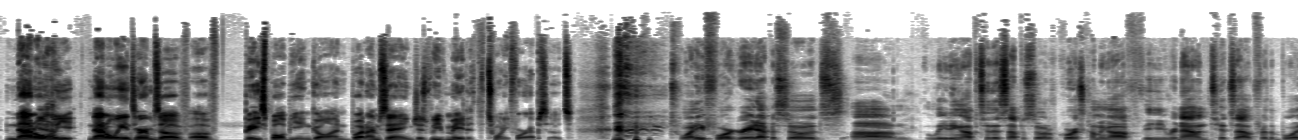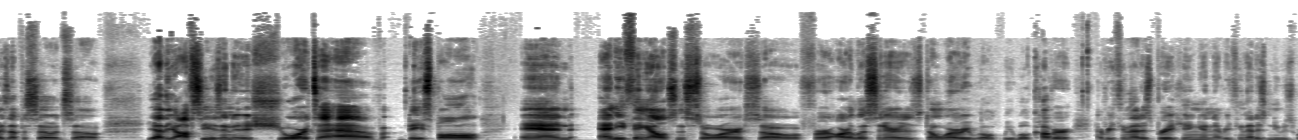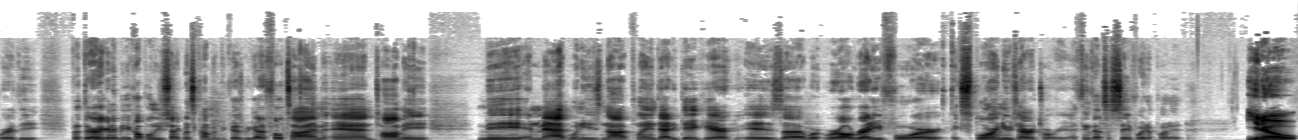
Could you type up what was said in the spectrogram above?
not only, not only in terms of of baseball being gone, but I'm saying just we've made it to 24 episodes. 24 great episodes um, leading up to this episode, of course, coming off the renowned Tits Out for the Boys episode. So, yeah, the off season is sure to have baseball and anything else in store. So, for our listeners, don't worry, we'll, we will cover everything that is breaking and everything that is newsworthy. But there are going to be a couple new segments coming because we got to fill time, and Tommy me and Matt when he's not playing Daddy Daycare is uh, we're, we're all ready for exploring new territory. I think that's a safe way to put it. you know,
